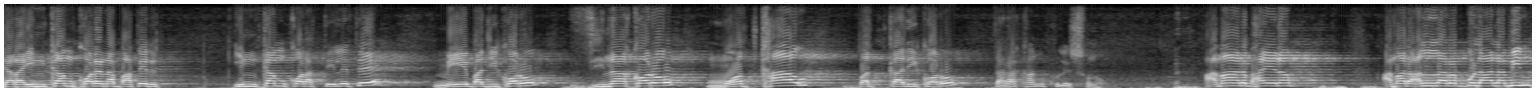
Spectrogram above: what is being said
যারা ইনকাম করে না বাপের ইনকাম করা তেলেতে মেয়েবাজি করো জিনা করো মদ খাও বদকারি করো তারা কান খুলে শোনো। আমার ভাইয়েরাম আমার আল্লাহ রব্বুল আলমিন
